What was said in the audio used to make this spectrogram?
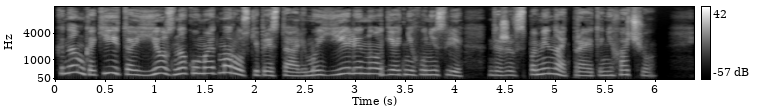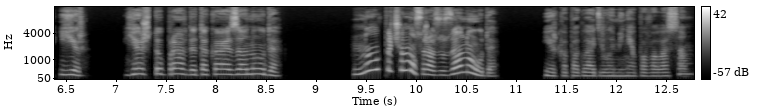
К нам какие-то ее знакомые отморозки пристали. Мы еле ноги от них унесли. Даже вспоминать про это не хочу. Ир, я что, правда такая зануда? Ну, почему сразу зануда? Ирка погладила меня по волосам.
